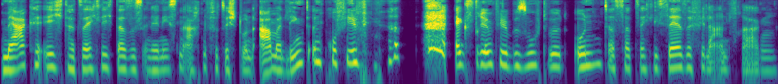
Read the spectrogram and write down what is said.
merke ich tatsächlich, dass es in den nächsten 48 Stunden A, mein LinkedIn-Profil wieder extrem viel besucht wird und dass tatsächlich sehr, sehr viele Anfragen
